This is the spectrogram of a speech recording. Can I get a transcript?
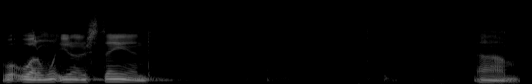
What, what I want you to understand um,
